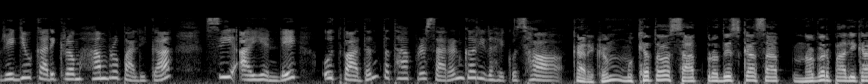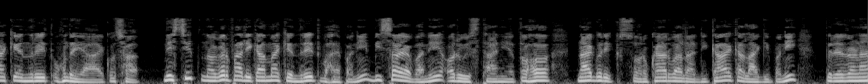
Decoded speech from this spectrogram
रेडियो कार्यक्रम हाम्रो पालिका सीआईएनले उत्पादन तथा प्रसारण गरिरहेको छ। कार्यक्रम मुख्यत सात प्रदेशका सात नगरपालिका केन्द्रित हुँदै आएको छ। निश्चित नगरपालिकामा केन्द्रित भए पनि विषय भने अरू स्थानीय तह नागरिक सरोकारवाला निकायका लागि पनि प्रेरणा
